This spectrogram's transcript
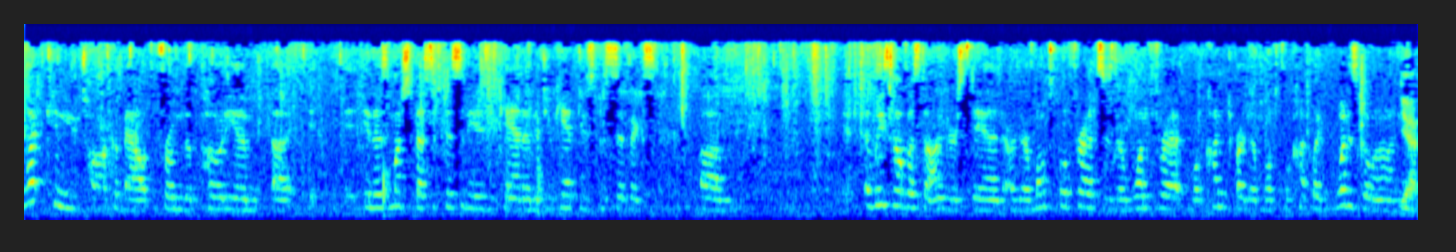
What can you talk about from the podium uh, in as much specificity as you can? And if you can't do specifics, um, at least help us to understand: Are there multiple threats? Is there one threat? What? Are there multiple? Like, what is going on? Yeah.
